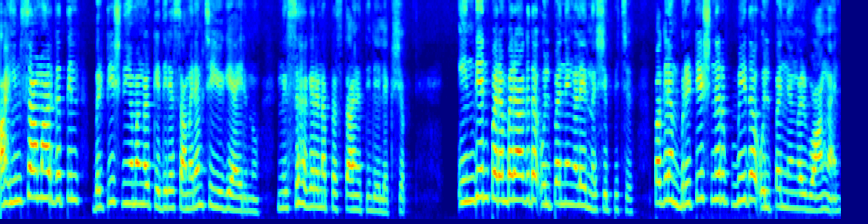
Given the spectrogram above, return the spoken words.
അഹിംസാമാർഗത്തിൽ ബ്രിട്ടീഷ് നിയമങ്ങൾക്കെതിരെ സമരം ചെയ്യുകയായിരുന്നു നിസ്സഹകരണ പ്രസ്ഥാനത്തിന്റെ ലക്ഷ്യം. ഇന്ത്യൻ പരമ്പരാഗത ഉൽപ്പന്നങ്ങളെ നശിപ്പിച്ച് പകരം ബ്രിട്ടീഷ് നിർമ്മിത ഉൽപ്പന്നങ്ങൾ വാങ്ങാൻ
